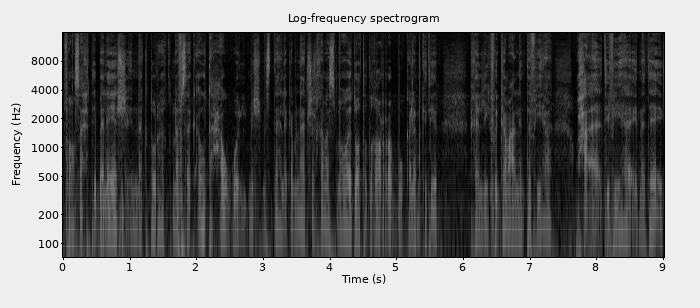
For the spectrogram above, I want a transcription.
فنصيحتي بلاش إنك ترهق نفسك أو تحول مش مستاهلة كمان هتشيل خمس مواد وهتتغرب وكلام كتير. خليك في الجامعة اللي أنت فيها وحققت فيها النتائج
